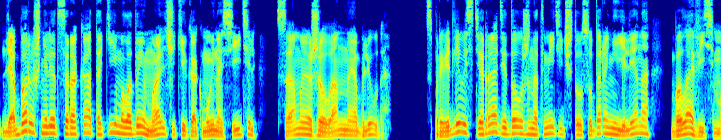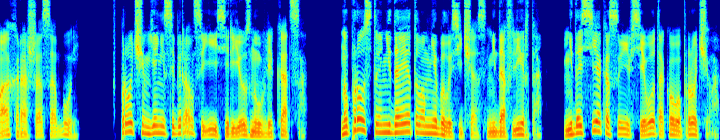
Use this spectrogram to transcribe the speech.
Для барышни лет сорока такие молодые мальчики, как мой носитель, самое желанное блюдо. Справедливости ради должен отметить, что сударыня Елена была весьма хороша собой. Впрочем, я не собирался ей серьезно увлекаться. Но просто не до этого мне было сейчас, не до флирта не до секаса и всего такого прочего.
